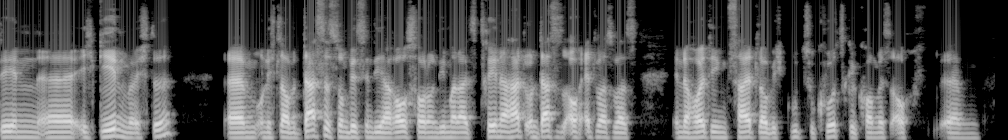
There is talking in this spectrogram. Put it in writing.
den äh, ich gehen möchte Ähm, und ich glaube, das ist so ein bisschen die Herausforderung, die man als Trainer hat. Und das ist auch etwas, was in der heutigen Zeit, glaube ich, gut zu kurz gekommen ist, auch ähm, äh,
